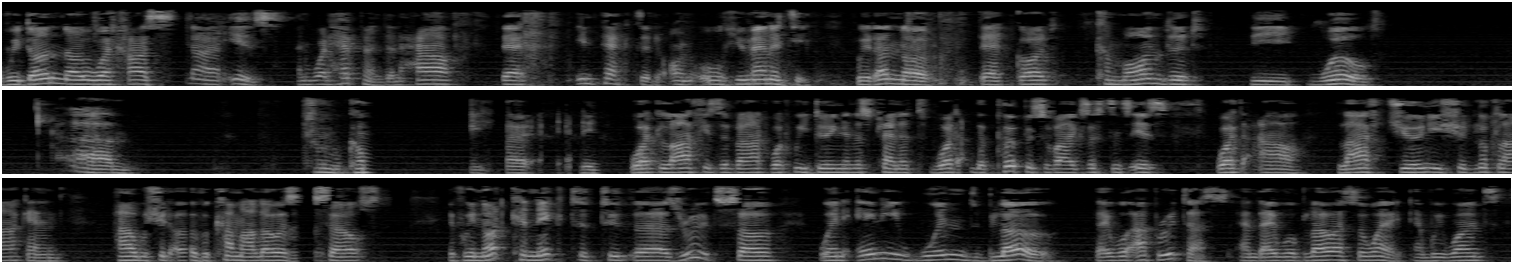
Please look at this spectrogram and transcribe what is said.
if we don't know what Har Sinai is and what happened and how that impacted on all humanity, we don't know that God commanded the world um, to uh, what life is about, what we're doing in this planet, what the purpose of our existence is, what our life journey should look like, and how we should overcome our lower selves. If we're not connected to those roots, so when any wind blow, they will uproot us and they will blow us away and we won't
